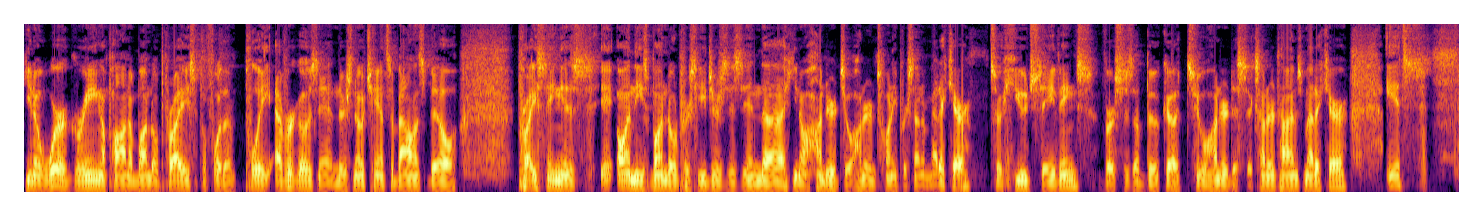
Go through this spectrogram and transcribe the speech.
you know, we're agreeing upon a bundle price before the employee ever goes in. There's no chance of balance bill. Pricing is on these bundled procedures is in the, you know, 100 to 120% of Medicare. So huge savings versus a BUCA 200 to 600 times Medicare. It's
